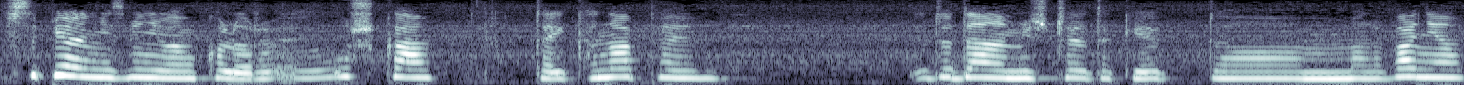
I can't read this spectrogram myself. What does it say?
W sypialni zmieniłam kolor łóżka, tutaj kanapy. Dodałam jeszcze takie do malowania.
